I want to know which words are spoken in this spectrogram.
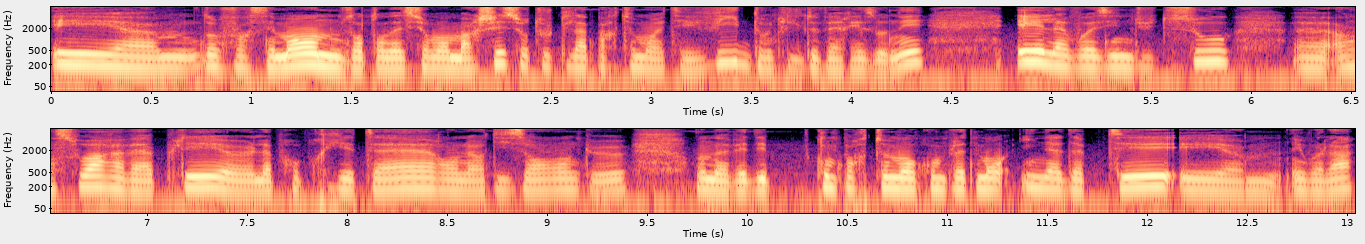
Et euh, donc forcément, on nous entendait sûrement marcher, surtout que l'appartement était vide, donc il devait résonner. Et la voisine du dessous, euh, un soir, avait appelé euh, la propriétaire en leur disant que on avait des comportements complètement inadaptés et, et, voilà.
